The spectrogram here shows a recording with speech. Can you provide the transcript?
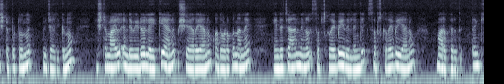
ഇഷ്ടപ്പെട്ടെന്ന് വിചാരിക്കുന്നു. ഇഷ്ടമായാൽ എന്റെ വീഡിയോ ലൈക്ക് ചെയ്യാനും ഷെയർ ചെയ്യാനും അതോടൊപ്പം തന്നെ എന്റെ ചാനൽ നിങ്ങൾ സബ്സ്ക്രൈബ് ചെയ്തില്ലെങ്കിൽ സബ്സ്ക്രൈബ് ചെയ്യാനും മറക്കരുത്. താങ്ക്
